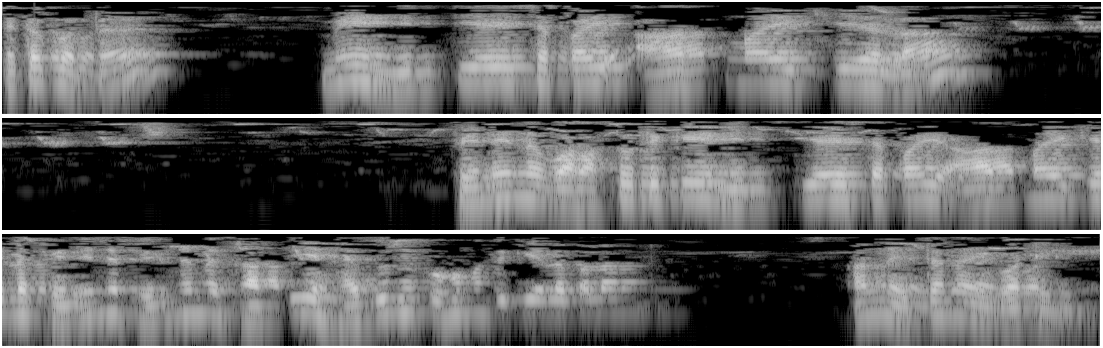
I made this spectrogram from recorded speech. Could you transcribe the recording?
එතකොට මේ නිට්ටයයි සැපයි ආත්මයි කියලා පෙනෙන වස්තු ටිකේ නිත්‍යයි සැපයි ආත්මයි කියලා පෙනෙන පෙනෙන සතිය හැදුනේ කොහොමද කියලා බලන්න. අන්න එතනයි වටින්නේ.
